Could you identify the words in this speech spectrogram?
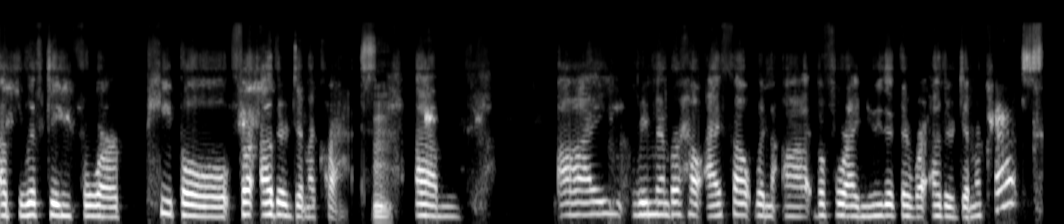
uplifting for people for other Democrats. Mm. Um, I remember how I felt when I before I knew that there were other Democrats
